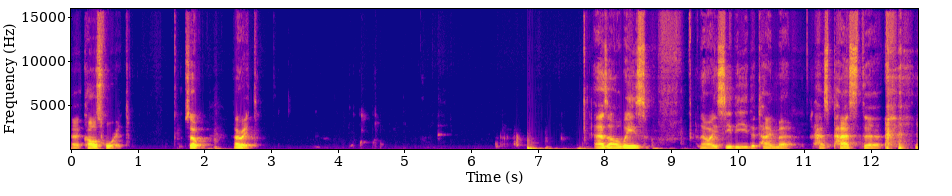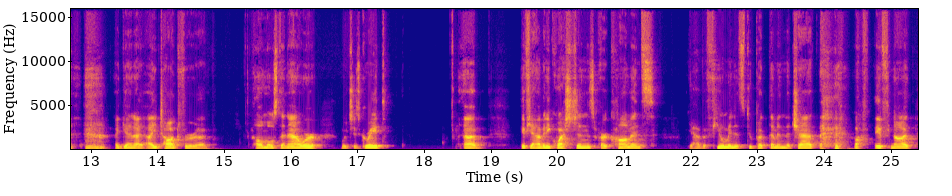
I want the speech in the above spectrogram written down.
uh, calls for it. So all right. As always, now I see the the time uh, has passed. Uh, again, I, I, talked for uh, almost an hour, which is great. Uh, if you have any questions or comments, you have a few minutes to put them in the chat. if not,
